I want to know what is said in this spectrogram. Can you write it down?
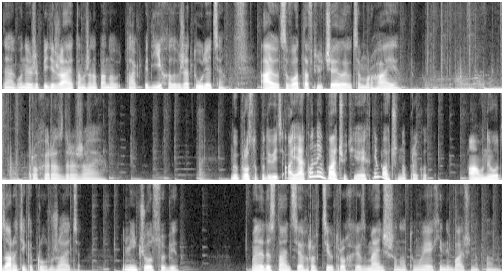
Так, вони вже під'їжджають, там вже, напевно, так, під'їхали, вже туляться. А, і оце вот включили, оце моргає. Трохи роздражає. Ну і просто подивіться, а як вони бачать? Я їх не бачу, наприклад. А, вони от зараз тільки прогружаються. Ну нічого собі. У мене дистанція гравців трохи зменшена, тому я їх і не бачу, напевно.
